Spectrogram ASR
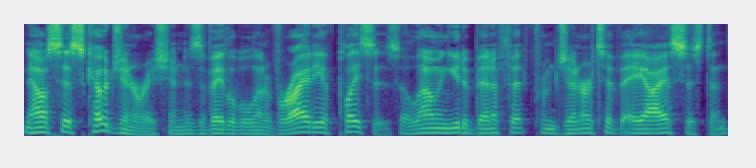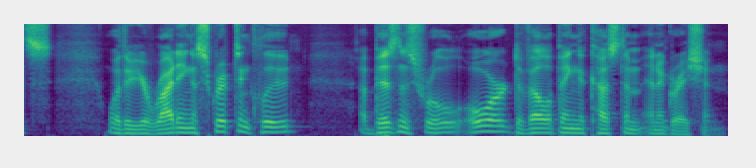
Now Assist code generation is available in a variety of places, allowing you to benefit from generative AI assistance, whether you're writing a script include, a business rule, or developing a custom integration.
